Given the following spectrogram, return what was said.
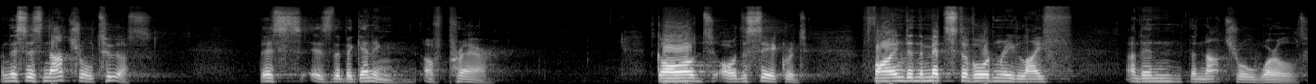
And this is natural to us. This is the beginning of prayer. God, or the sacred, found in the midst of ordinary life and in the natural world,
